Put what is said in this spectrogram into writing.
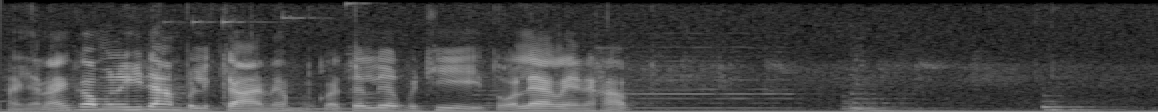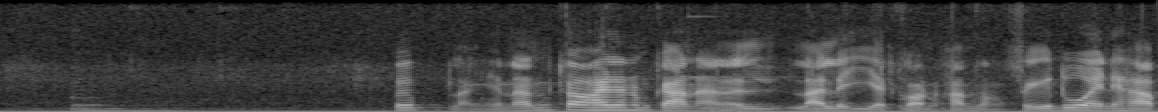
หลังจากนั้นก็มาที่ด้านบริการนะครับผมก็จะเลือกไปที่ตัวแรกเลยนะครับ ปุ๊บหลังจากนั้นก็ให้ท่านทำการอ่านรายละเอียดก่อนคำสั่งซื้อด้วยนะครับ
